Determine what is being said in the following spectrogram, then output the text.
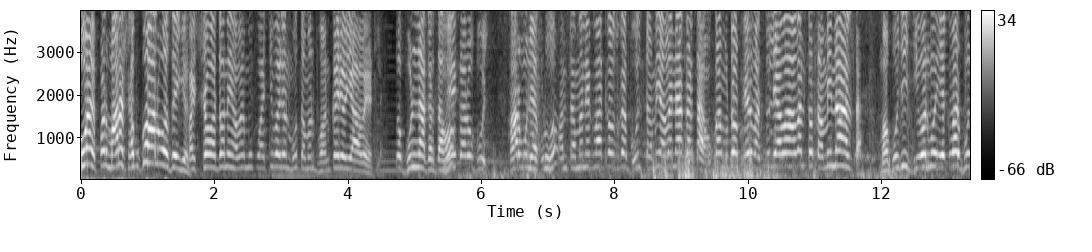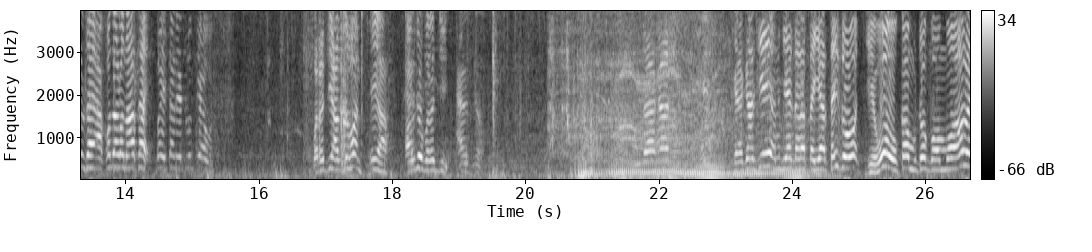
ઓય પણ મારા ઠબકો આલવો છે યાર. કશો વાંધો નહીં હવે હું પહોંચી વળ્યો ને હું તમને ફોન કર્યો આવે એટલે. તો ભૂલ ના કરતા હો. કરું ભૂલ. હાર હું નીકળું હો. અને તમને એક વાત કહું છું કે ભૂલ તમે હવે ના કરતા. ઓકા મોટો ફેર વસ્તુ લેવા આવે ને તો તમે ના હાલતા. મફુજી જીવનમાં એકવાર ભૂલ થાય આખો દાડો ના થાય. બસ તને એટલું જ કહેવું ભરતજી આવજો હો ને. એ હા. આવજો ભરતજી. આવજો. ખેગારજી અને બે જણા તૈયાર થઈ જો જેવો ઓકા મોટો ગોમો આવે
